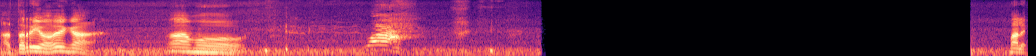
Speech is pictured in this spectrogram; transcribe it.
Hasta arriba, venga. Vamos. Vale.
